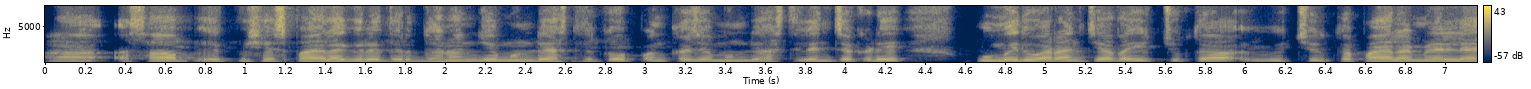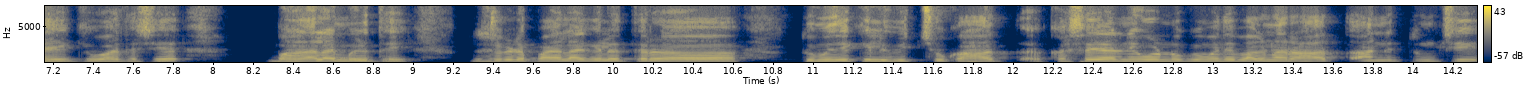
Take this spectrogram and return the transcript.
असा साहेब एक विशेष पाहायला गेलं तर धनंजय मुंडे असतील किंवा पंकजा मुंडे असतील यांच्याकडे उमेदवारांची आता इच्छुकता इच्छुकता पाहायला मिळाली आहे किंवा तसे बघायला मिळते. दुसरीकडे पाहायला गेलं तर तुम्ही देखील इच्छुक आहात. कसं या निवडणुकीमध्ये बघणार आहात? आणि तुमची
